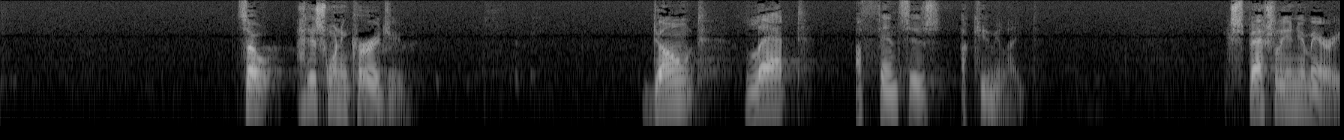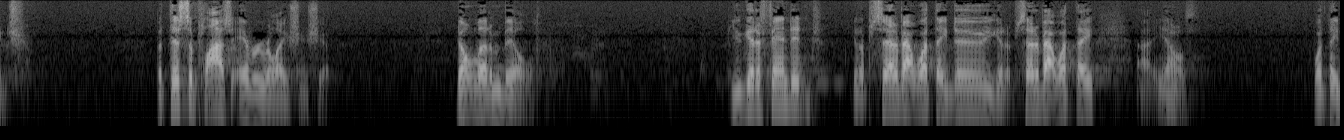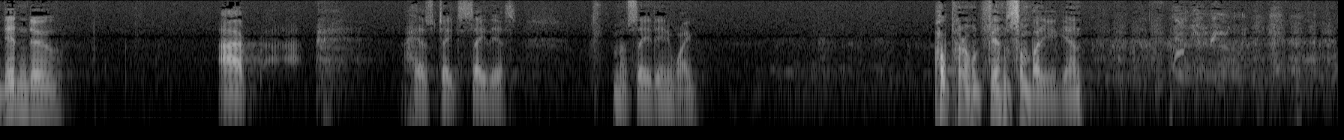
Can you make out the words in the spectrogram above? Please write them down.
So, I just want to encourage you don't let offenses accumulate, especially in your marriage. But this applies to every relationship. Don't let them build. You get offended, get upset about what they do, you get upset about what they, uh, you know, what they didn't do. I, I hesitate to say this. I'm going to say it anyway. I hope I don't offend somebody again.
